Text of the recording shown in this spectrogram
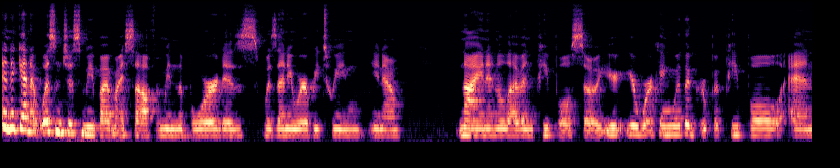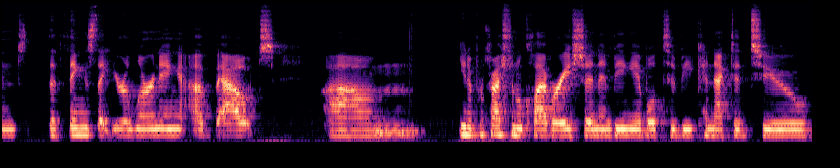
And again, it wasn't just me by myself. I mean, the board is was anywhere between you know nine and eleven people. So you're you're working with a group of people, and the things that you're learning about. Um, you know professional collaboration and being able to be connected to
